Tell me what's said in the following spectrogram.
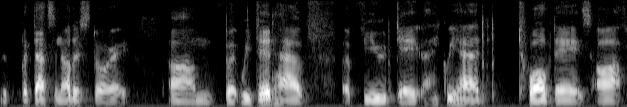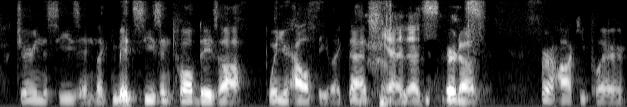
But, but that's another story. Um, but we did have a few days. I think we had 12 days off during the season, like mid-season, 12 days off when you're healthy. Like that, yeah, that's heard of for a hockey player.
